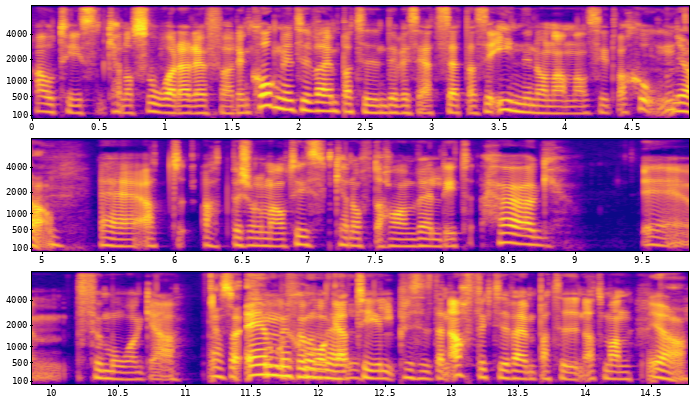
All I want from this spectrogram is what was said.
autism kan ha svårare för den kognitiva empatin, det vill säga att sätta sig in i någon annan situation. Ja. Eh, att, att personer med autism kan ofta ha en väldigt hög eh, förmåga, Alltså förmåga till precis den affektiva empatin, att man Ja.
